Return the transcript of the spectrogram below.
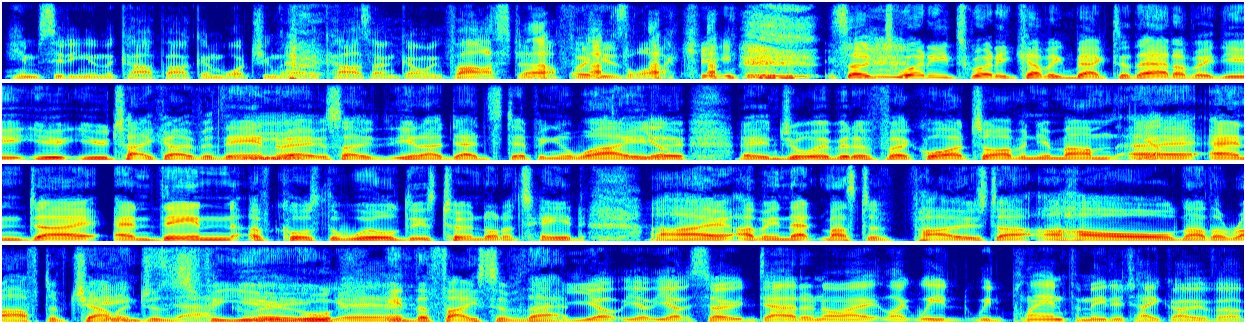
him sitting in the car park and watching why the cars aren't going fast enough for his liking. so 2020 coming back to that i mean you you, you take over then Mm. uh, so you know dad's stepping away Yep. to enjoy a bit of uh, quiet time and your mum uh, and uh, and then of course the world is turned on its head uh, i mean that must have posed a, a whole another raft of challenges Exactly, for you yeah. in the face of that Yep, yep, yep. So dad and I, like, we'd, we'd planned for me to take over,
